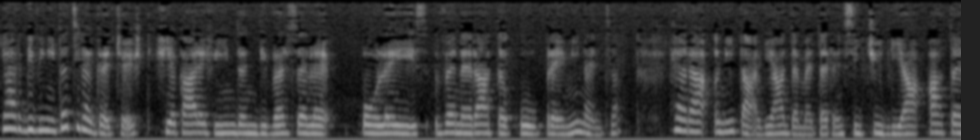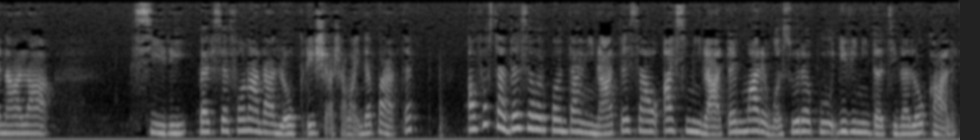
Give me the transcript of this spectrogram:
iar divinitățile grecești, fiecare fiind în diversele poleis venerată cu preeminență, Hera în Italia, Demeter în Sicilia, Atena la Sirii, Persefona la Locri și așa mai departe, au fost adeseori contaminate sau asimilate în mare măsură cu divinitățile locale.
